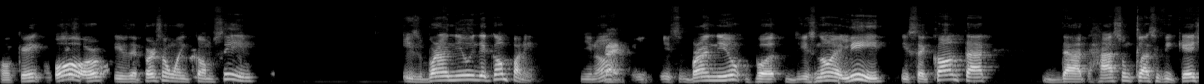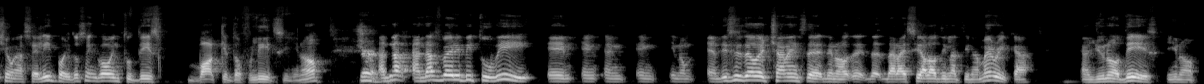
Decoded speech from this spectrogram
okay or if the person when comes in is brand new in the company you know right. it's brand new but it's not a lead it's a contact that has some classification as a lead but it doesn't go into this bucket of leads you know Sure. And that and that's very B two B, and and and and you know, and this is the other challenge that you know that, that I see a lot in Latin America, and you know this, you know,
